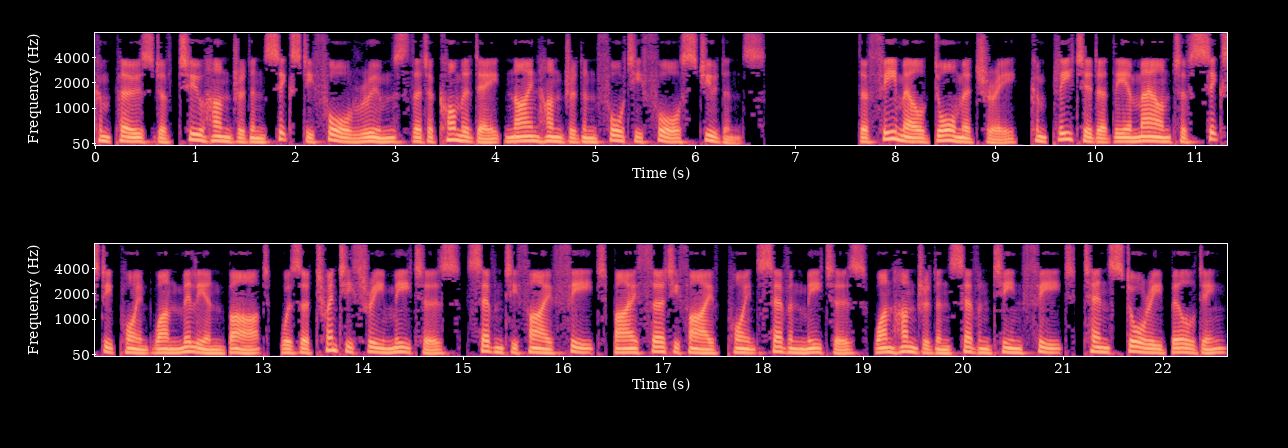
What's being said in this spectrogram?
composed of 264 rooms that accommodate 944 students. The female dormitory, completed at the amount of 60.1 million baht, was a 23 meters (75 feet) by 35.7 meters (117 feet) 10-story building,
